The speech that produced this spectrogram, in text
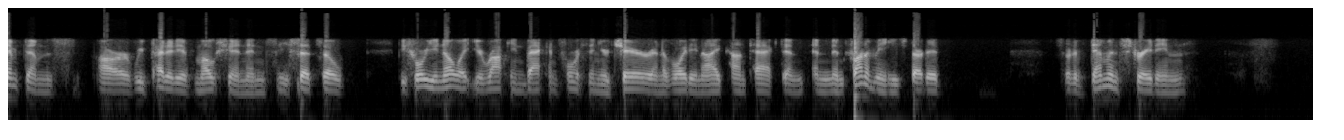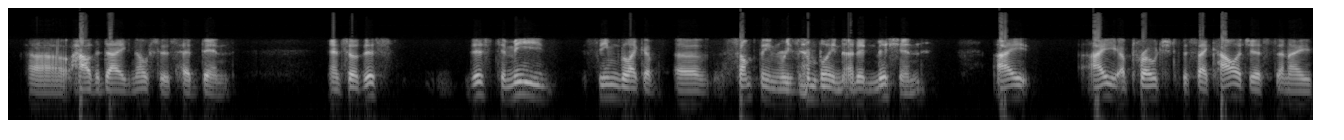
symptoms are repetitive motion. And he said, so before you know it, you're rocking back and forth in your chair and avoiding eye contact. And, and in front of me, he started sort of demonstrating uh, how the diagnosis had been. And so this this to me seemed like a, a something resembling an admission. I I approached the psychologist and I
